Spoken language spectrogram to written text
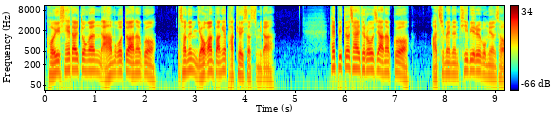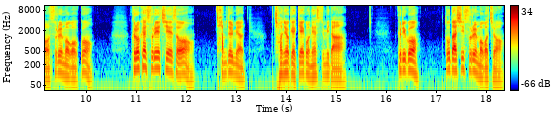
거의 세 달 동안 아무것도 안 하고 저는 여관방에 박혀 있었습니다. 햇빛도 잘 들어오지 않았고 아침에는 TV를 보면서 술을 먹었고 그렇게 술에 취해서 잠들면 저녁에 깨곤 했습니다. 그리고 또다시 술을 먹었죠.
